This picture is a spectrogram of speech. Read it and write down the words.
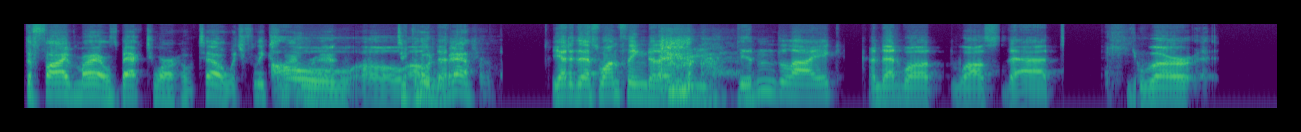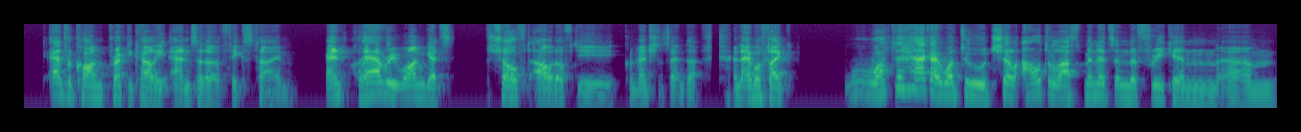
the five miles back to our hotel, which Fleeks and I were at, oh, oh, to go oh, to the that- bathroom. Yeah, there's one thing that I really didn't like, and that what was that you were Anthrocon practically ends at a fixed time. and Correct. everyone gets shoved out of the convention center. And I was like, "What the heck? I want to chill out the last minutes in the freaking um,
